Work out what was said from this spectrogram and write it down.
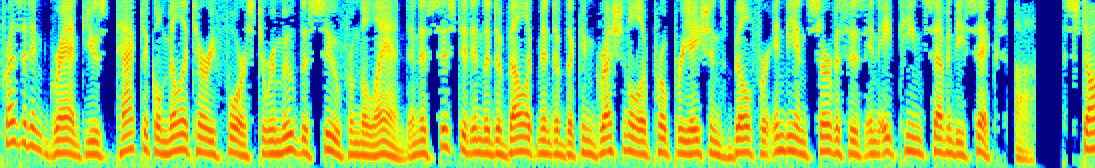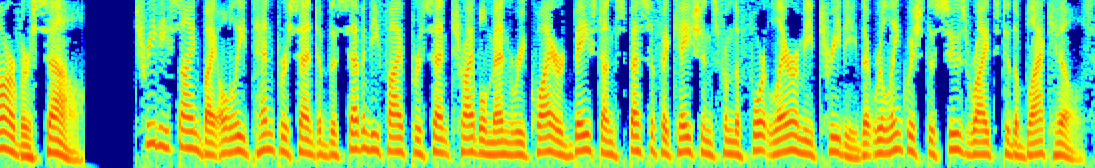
President Grant used tactical military force to remove the Sioux from the land and assisted in the development of the Congressional Appropriations Bill for Indian Services in 1876, a «starve or sell» treaty signed by only 10% of the 75% tribal men required based on specifications from the Fort Laramie Treaty that relinquished the Sioux's rights to the Black Hills.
